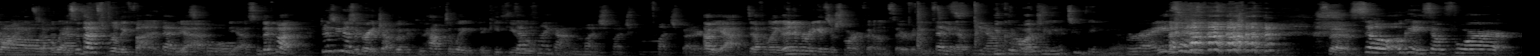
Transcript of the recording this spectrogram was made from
drawing and Oh, stuff away. So that's really fun. that is yeah, cool. yeah. So they've got Disney does a great job of if you have to wait, they keep It's you. definitely gotten much much much better. Oh yeah, definitely. And everybody gets their smartphones, so everybody's That's, you know you know, you could watch a YouTube video. Right. So So okay, so for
